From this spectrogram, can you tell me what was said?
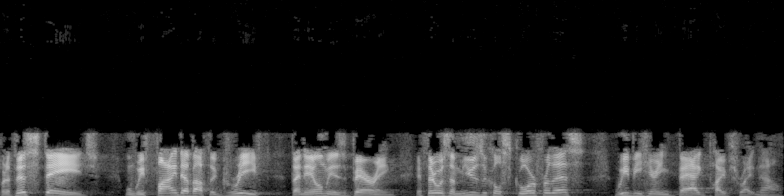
But at this stage, when we find out about the grief that Naomi is bearing, if there was a musical score for this, we'd be hearing bagpipes right now.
